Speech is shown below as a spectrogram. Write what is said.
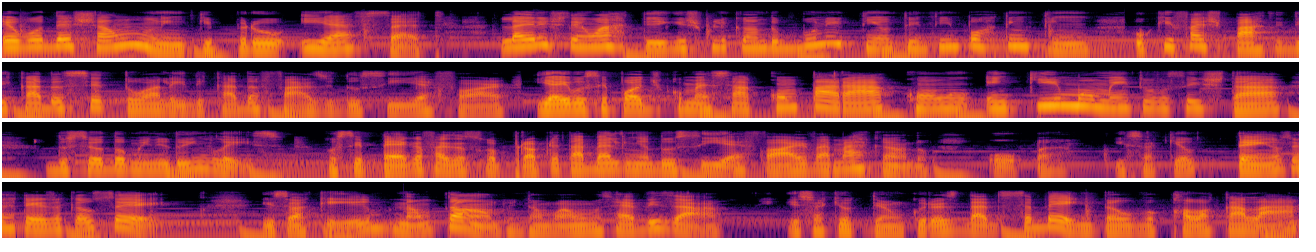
eu vou deixar um link para o EFSET. Lá eles têm um artigo explicando bonitinho, tintim por tintim, o que faz parte de cada setor ali, de cada fase do CEFR. E aí você pode começar a comparar com em que momento você está do seu domínio do inglês. Você pega, faz a sua própria tabelinha do CEFR e vai marcando. Opa, isso aqui eu tenho certeza que eu sei. Isso aqui não tanto, então vamos revisar. Isso aqui eu tenho curiosidade de saber, então eu vou colocar lá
